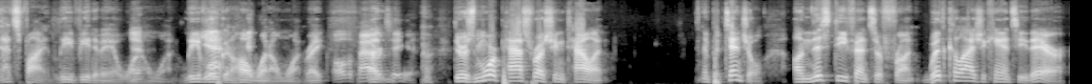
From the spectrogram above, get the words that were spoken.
That's fine. Leave Vita Vea one on one. Leave yeah. Logan Hall one on one. Right. All the power uh, to you. There's more pass rushing talent and potential on this defensive front with Calijah Kancey there.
